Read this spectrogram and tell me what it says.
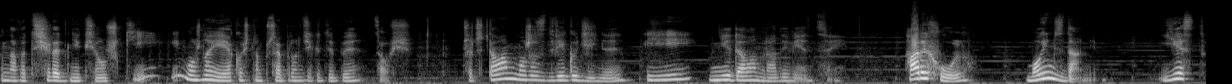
nawet średnie książki i można je jakoś tam przebrnąć, gdyby coś. Przeczytałam może z dwie godziny i nie dałam rady więcej. Harry Hull, moim zdaniem, jest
